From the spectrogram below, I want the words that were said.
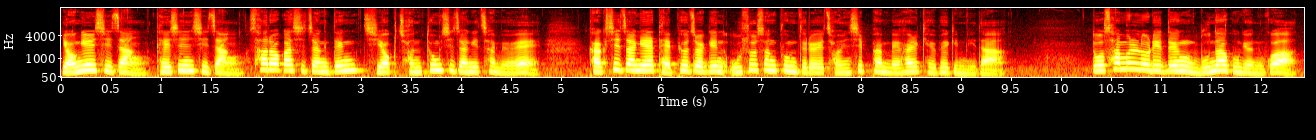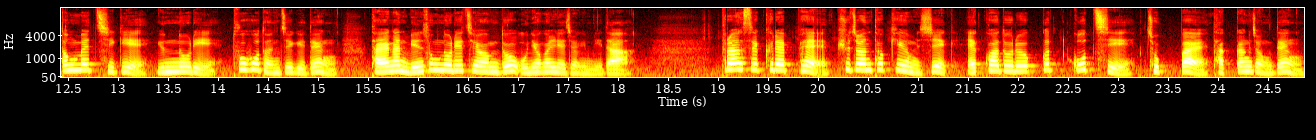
영일시장, 대신시장, 사러가시장 등 지역 전통시장이 참여해 각 시장의 대표적인 우수 상품들을 전시 판매할 계획입니다. 또 사물놀이 등 문화 공연과 떡매치기, 윷놀이, 투호 던지기 등 다양한 민속놀이 체험도 운영할 예정입니다. 프랑스 크레페, 퓨전 터키 음식, 에콰도르 끝 꼬치, 족발, 닭강정 등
